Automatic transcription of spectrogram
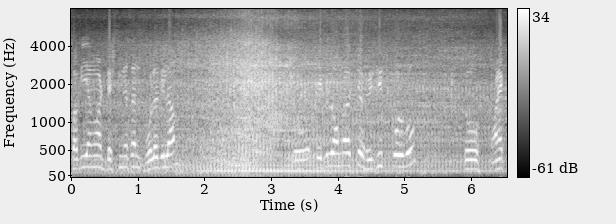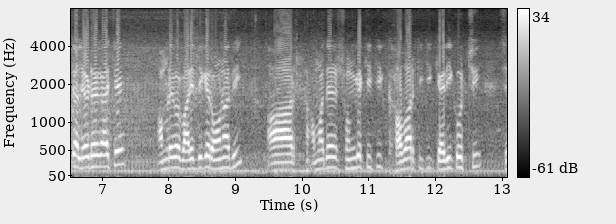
সবই আমার ডেস্টিনেশন বলে দিলাম। তো এগুলো আমরা হচ্ছে ভিজিট করব। তো অনেকটা লেট হয়ে গেছে। আমরা এবার বাড়ির দিকে রওনা দিই। আর আমাদের সঙ্গে কি কি খাবার কি কি ক্যারি করছি সে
